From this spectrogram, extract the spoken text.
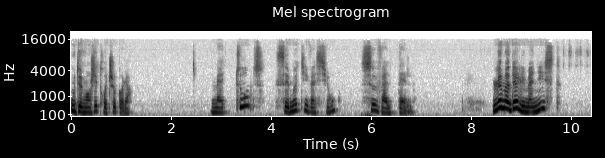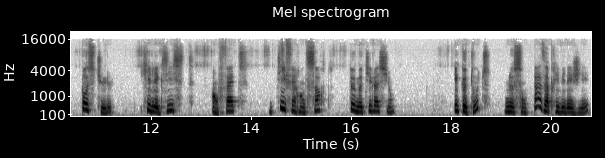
ou de manger trop de chocolat. Mais toutes ces motivations se valent-elles? Le modèle humaniste postule qu'il existe en fait différentes sortes de motivations et que toutes ne sont pas à privilégier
